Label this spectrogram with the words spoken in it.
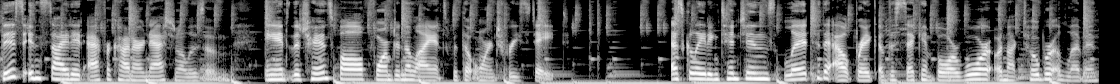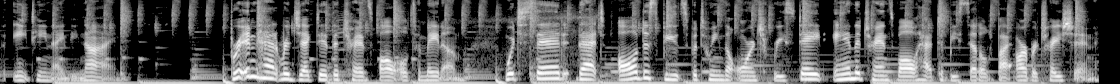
This incited Afrikaner nationalism, and the Transvaal formed an alliance with the Orange Free State. Escalating tensions led to the outbreak of the Second Boer War on October 11, 1899. Britain had rejected the Transvaal Ultimatum, which said that all disputes between the Orange Free State and the Transvaal had to be settled by arbitration,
